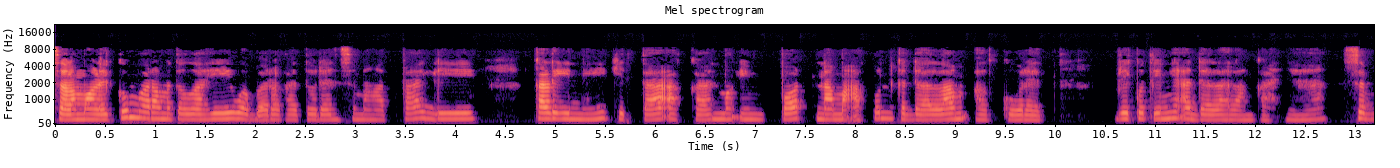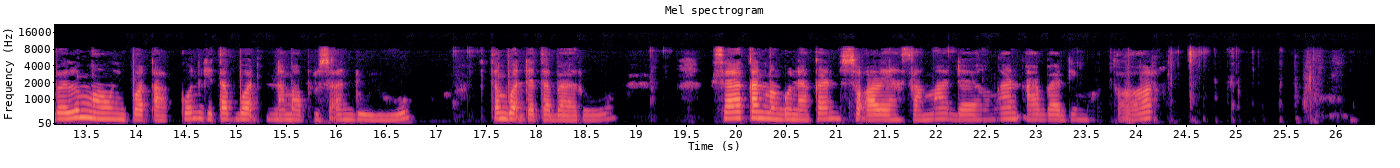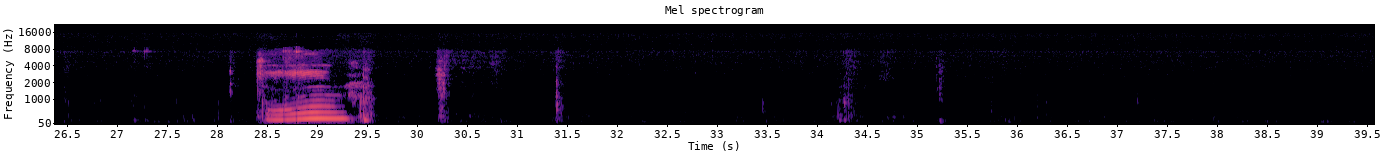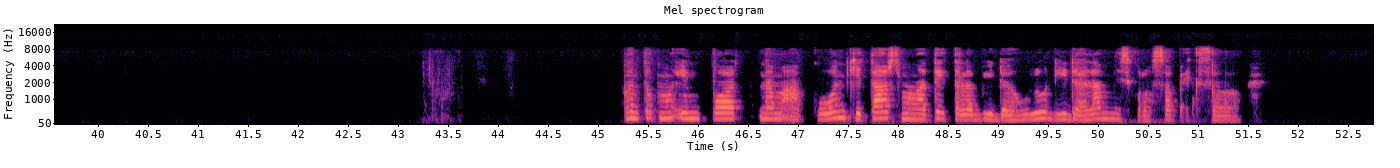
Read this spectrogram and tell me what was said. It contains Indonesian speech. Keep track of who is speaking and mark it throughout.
Speaker 1: Assalamualaikum warahmatullahi wabarakatuh dan semangat pagi. Kali ini kita akan mengimport nama akun ke dalam Alkuret. Berikut ini adalah langkahnya. Sebelum mau import akun, kita buat nama perusahaan dulu. Kita buat data baru. Saya akan menggunakan soal yang sama dengan abadi motor. Oke. Okay. Untuk mengimport nama akun, kita harus mengetik terlebih dahulu di dalam Microsoft Excel.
